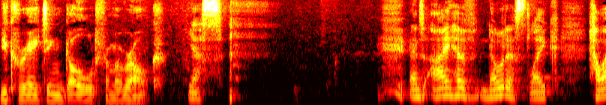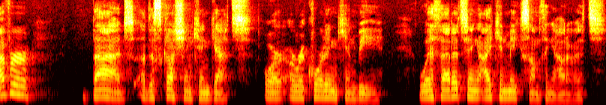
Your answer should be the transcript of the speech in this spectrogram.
You're creating gold from a rock. Yes. and I have noticed, like, however bad a discussion can get or a recording can be, with editing, I can make something out of it.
